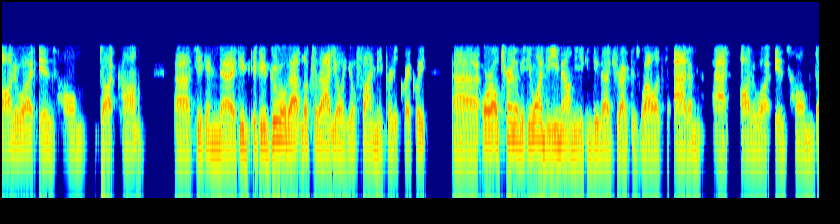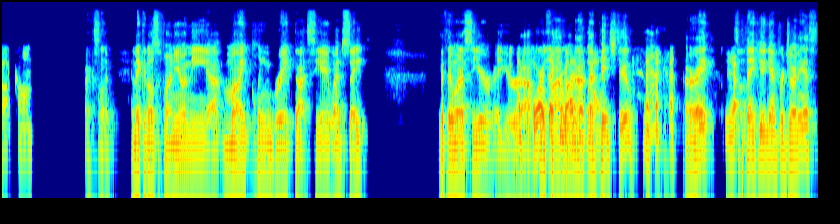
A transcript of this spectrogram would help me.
ottawaishome.com. Uh, so you can, uh, if you if you Google that, look for that, you'll you'll find me pretty quickly. Uh, or alternatively, if you wanted to email me, you can do that direct as well. It's adam at ottawaishome.com. Excellent. And they can also find you on the uh, mycleanbreak.ca website if they want to see your your uh, profile on that webpage too. Yeah. All right. Yeah. So thank you again for joining us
